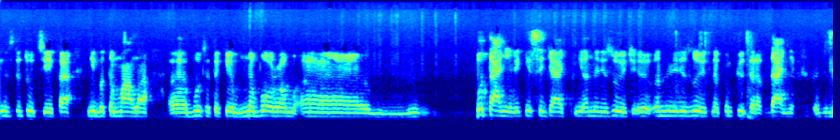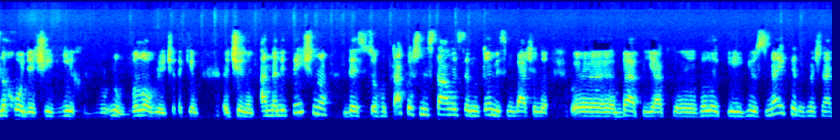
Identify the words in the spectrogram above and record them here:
інституції, яка нібито мала бути таким набором. Ботанів, які сидять і аналізують, аналізують на комп'ютерах дані, знаходячи їх, ну виловлюючи таким чином аналітично, десь цього також не сталося. Натомість ми бачили е, БЕП як е, великий ньюсмейкер, значна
